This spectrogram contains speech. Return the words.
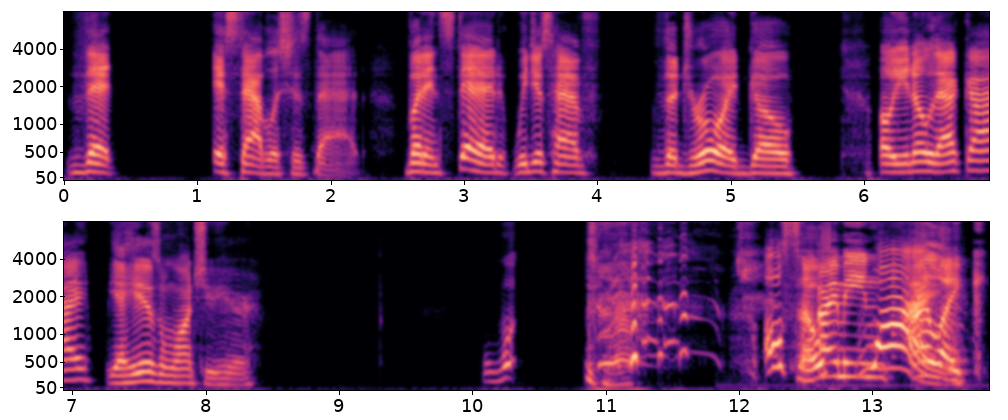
that establishes that. But instead, we just have the droid go, "Oh, you know that guy? Yeah, he doesn't want you here." What? Also, I mean, why? I like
